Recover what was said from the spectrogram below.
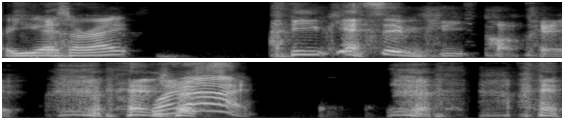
Are you guys Yeah. all right? You can't say meat puppet. Why not?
